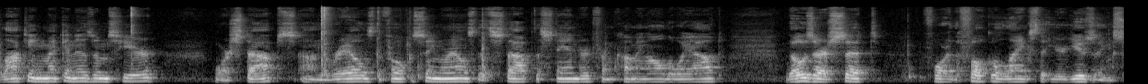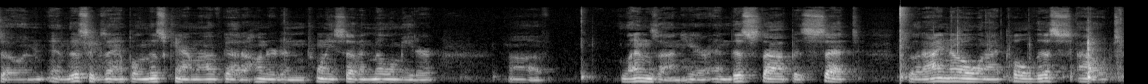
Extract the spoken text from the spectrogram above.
locking mechanisms here or stops on the rails, the focusing rails that stop the standard from coming all the way out. Those are set for the focal lengths that you're using. So in, in this example, in this camera, I've got a 127 millimeter uh, lens on here, and this stop is set so that I know when I pull this out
